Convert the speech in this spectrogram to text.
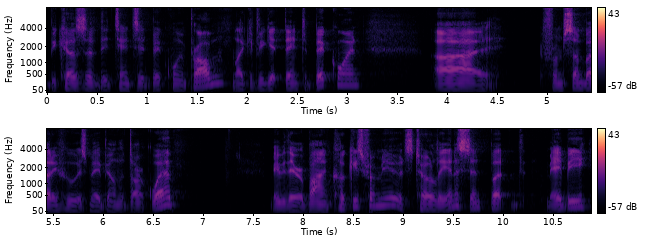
because of the tainted Bitcoin problem. Like if you get tainted Bitcoin, uh, from somebody who is maybe on the dark web. Maybe they were buying cookies from you. It's totally innocent, but maybe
